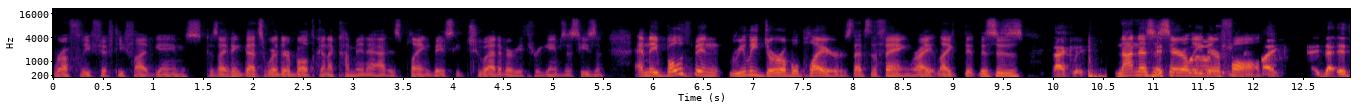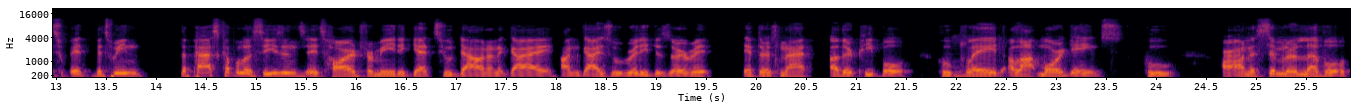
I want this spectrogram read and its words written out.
roughly 55 games? Because I think that's where they're both going to come in at is playing basically two out of every three games this season. And they've both been really durable players. That's the thing, right? Like th- this is exactly not necessarily their fault. Like it's it between the past couple of seasons, it's hard for me to get too down on a guy on guys who really deserve it if there's not other people who mm. played a lot more games who are on a similar level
